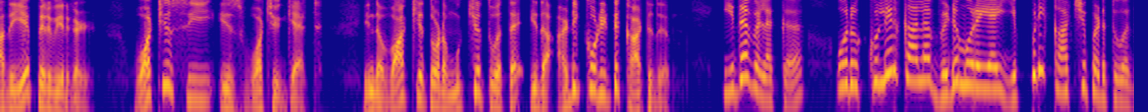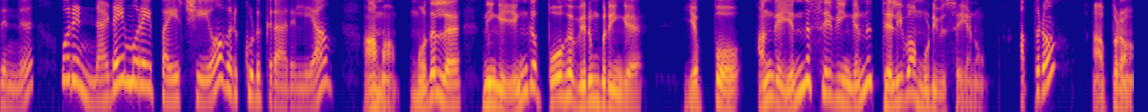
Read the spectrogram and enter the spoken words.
அதையே பெறுவீர்கள். What you see is what you get இந்த வாக்கியத்தோட முக்கியத்துவத்தை இத அடிக்கோடிட்டு காட்டுது. இத விளக்க ஒரு குளிர்கால விடுமுறையை எப்படி காட்சிப்படுத்துவதுன்னு ஒரு நடைமுறை பயிற்சியும் அவர் கொடுக்கறாரு இல்லையா? ஆமாம் முதல்ல நீங்க எங்க போக விரும்புறீங்க? எப்போ அங்க என்ன செய்வீங்கன்னு தெளிவா முடிவு செய்யணும். அப்புறம்? அப்புறம்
